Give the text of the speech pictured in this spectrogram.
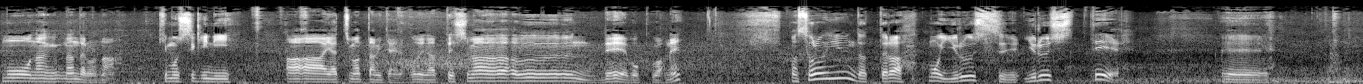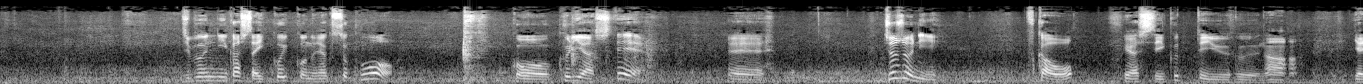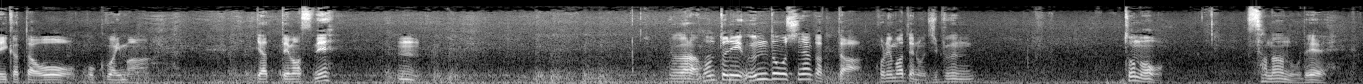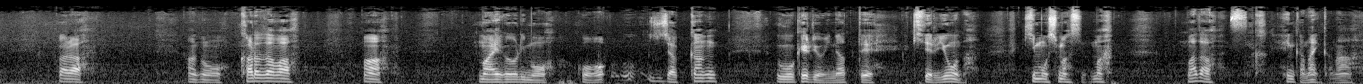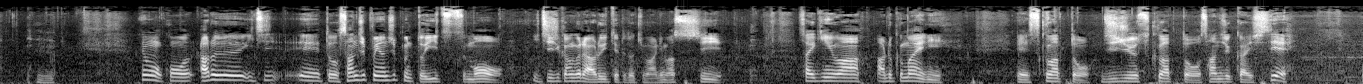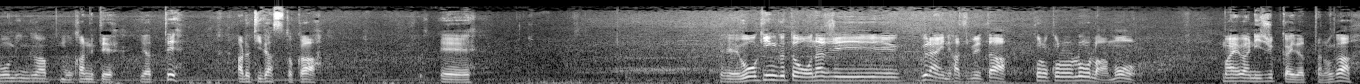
もうなんなんだろうな。気持ち的にああやっちまったみたいなことになってしまうんで僕はね。まあ、そういうんだったらもう許す許して、えー、自分に生かした一個一個の約束をこうクリアして、えー、徐々に負荷を増やしていくっていう風なやり方を僕は今やってますね。うん。だから本当に運動しなかったこれまでの自分との差なのでだからあの体はまあ前よりもこう若干動けるようになってきてるような気もします。まあまだ変化ないかな、うん、でもこうある1、えーと、と30分40分と言いつつも1時間ぐらい歩いてる時もありますし最近は歩く前に、え、スクワット自重スクワットを30回してウォーミングアップも兼ねてやって歩き出すとか、えーえー、ウォーキングと同じぐらいに始めたコロコロローラーも前は20回だったのが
